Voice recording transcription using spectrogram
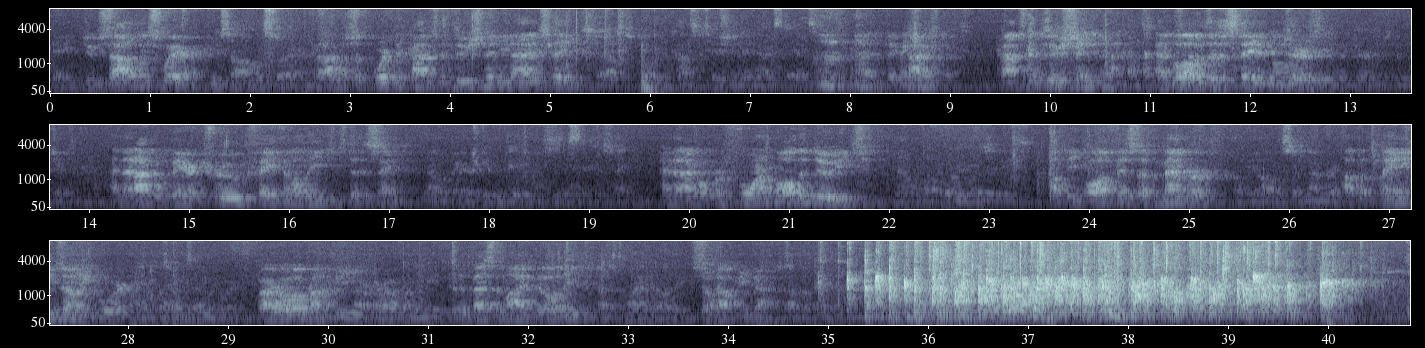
okay, do solemnly swear do solemnly swear that I will support the Constitution of the United States that I will support the Constitution of the United States and the Con- Constitution and laws of the state of New Jersey, and that I will bear true faith and allegiance to the same, and I will bear true faith to the state of the same. and that I will perform all the duties And I will perform the duties of the office of member of the office of member of of the Planning Zoning Board, the Planning Zoning Board, Borough of Runnemede, Borough of Runnemede, to the best of my ability, to the best of my ability. so help me God. So help me God.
